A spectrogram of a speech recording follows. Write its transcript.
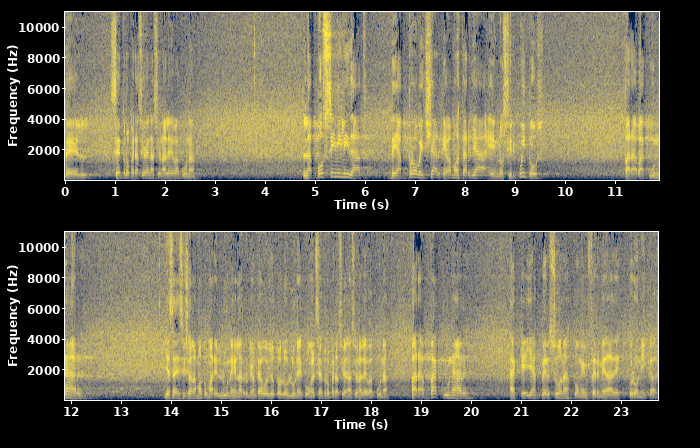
del Centro de Operaciones Nacionales de Vacunas la posibilidad de aprovechar que vamos a estar ya en los circuitos para vacunar, y esa decisión la vamos a tomar el lunes en la reunión que hago yo todos los lunes con el Centro de Operaciones Nacionales de Vacunas, para vacunar a aquellas personas con enfermedades crónicas,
